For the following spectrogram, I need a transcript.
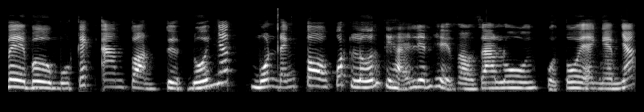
về bờ một cách an toàn tuyệt đối nhất, muốn đánh to quất lớn thì hãy liên hệ vào Zalo của tôi anh em nhé.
